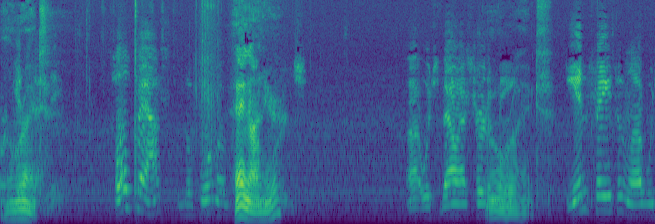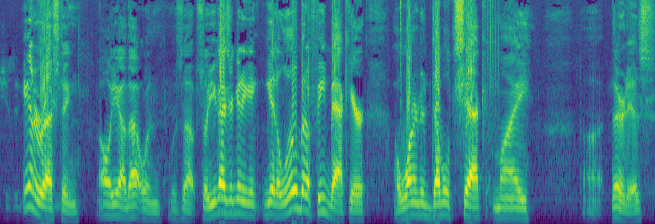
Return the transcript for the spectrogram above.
All right. Hold fast the form of Hang on here. uh, which thou hast heard of All me, right. in faith and love which is in Interesting. Oh yeah, that one was up. So you guys are going to get a little bit of feedback here. I wanted to double check my. Uh, there it is,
